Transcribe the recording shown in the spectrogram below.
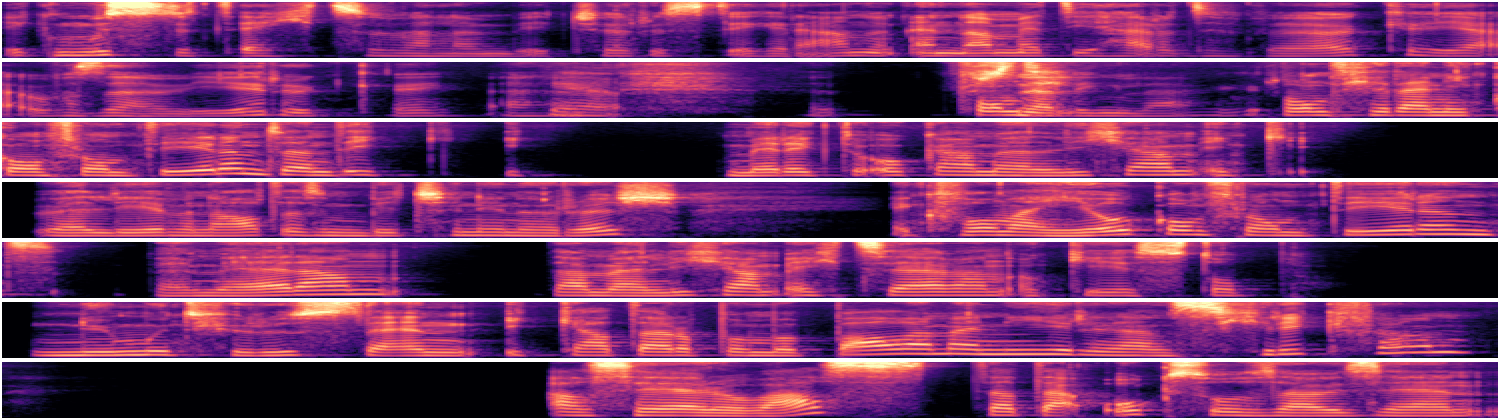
ik moest het echt zo wel een beetje rustiger aan doen. En dan met die harde buiken, ja, was dat weer oké. Okay. Uh, ja. Versnelling lager. Vond je dat niet confronterend? Want ik, ik merkte ook aan mijn lichaam, ik, wij leven altijd een beetje in een rush. Ik vond dat heel confronterend bij mij dan, dat mijn lichaam echt zei van oké, stop, nu moet je rusten. En ik had daar op een bepaalde manier een schrik van als hij er was, dat dat ook zo zou zijn.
